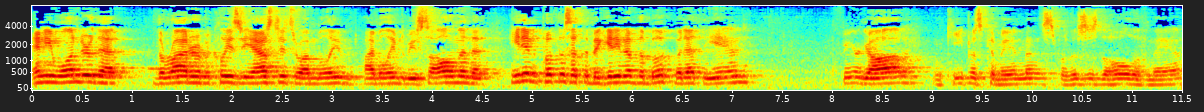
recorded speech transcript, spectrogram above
any wonder that the writer of Ecclesiastes, who I believe, I believe to be Solomon, that he didn't put this at the beginning of the book, but at the end? Fear God and keep His commandments, for this is the whole of man.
